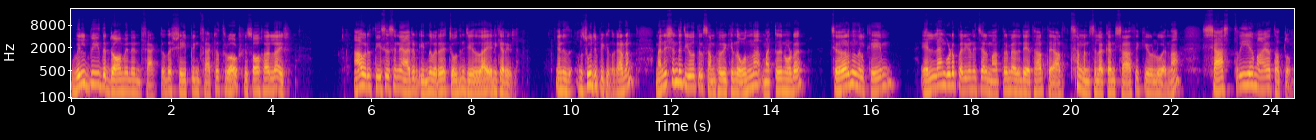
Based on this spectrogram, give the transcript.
will be the dominant factor, the shaping factor throughout his or her life. ആ ഒരു തീസിസിനെ ആരും ഇന്ന് വരെ ചോദ്യം ചെയ്തതായി എനിക്കറിയില്ല ഞാനിത് ഒന്ന് സൂചിപ്പിക്കുന്നു കാരണം മനുഷ്യന്റെ ജീവിതത്തിൽ സംഭവിക്കുന്ന ഒന്ന് മറ്റതിനോട് ചേർന്ന് നിൽക്കുകയും എല്ലാം കൂടെ പരിഗണിച്ചാൽ മാത്രമേ അതിന്റെ യഥാർത്ഥ അർത്ഥം മനസ്സിലാക്കാൻ സാധിക്കുകയുള്ളൂ എന്ന ശാസ്ത്രീയമായ തത്വം.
